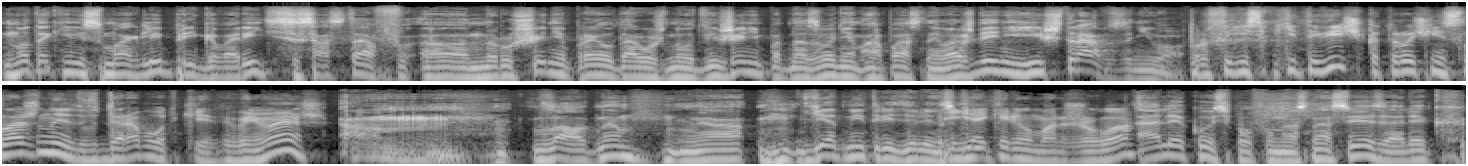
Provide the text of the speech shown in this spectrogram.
но так и не смогли приговорить состав э, нарушения правил дорожного движения под названием «опасное вождение» и штраф за него. Просто есть какие-то вещи, которые очень сложны в доработке, ты понимаешь? Ладно. Э, Я Дмитрий Делинский. Я Кирилл Манжула. Олег Осипов у нас на связи. Олег,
